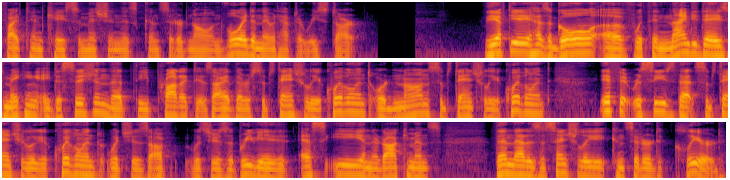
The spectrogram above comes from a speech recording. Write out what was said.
510K submission is considered null and void, and they would have to restart. The FDA has a goal of within 90 days making a decision that the product is either substantially equivalent or non substantially equivalent if it receives that substantially equivalent, which is off, which is abbreviated SE in their documents, then that is essentially considered cleared.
